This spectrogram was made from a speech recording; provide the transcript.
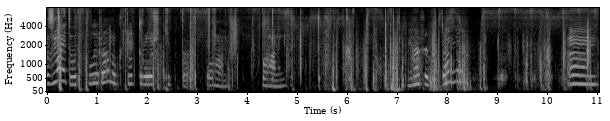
Знаєте, от коли ранок тут трошки так, погано. Поганенько. Наше завдання. Ем,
